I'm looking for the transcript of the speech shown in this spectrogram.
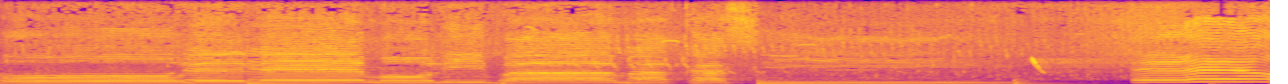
olele moliba makasi. Eh,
